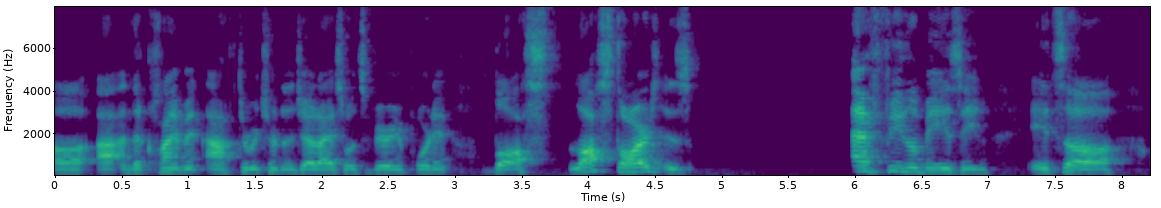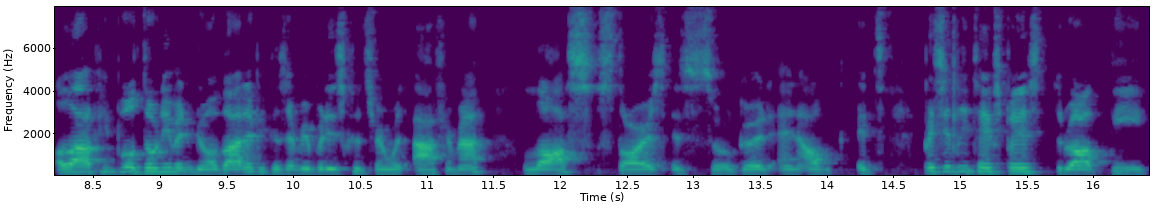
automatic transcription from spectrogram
uh and the climate after Return of the Jedi, so it's very important. Lost Lost Stars is effing amazing. It's uh a lot of people don't even know about it because everybody's concerned with aftermath. Lost Stars is so good, and I'll it's basically takes place throughout the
